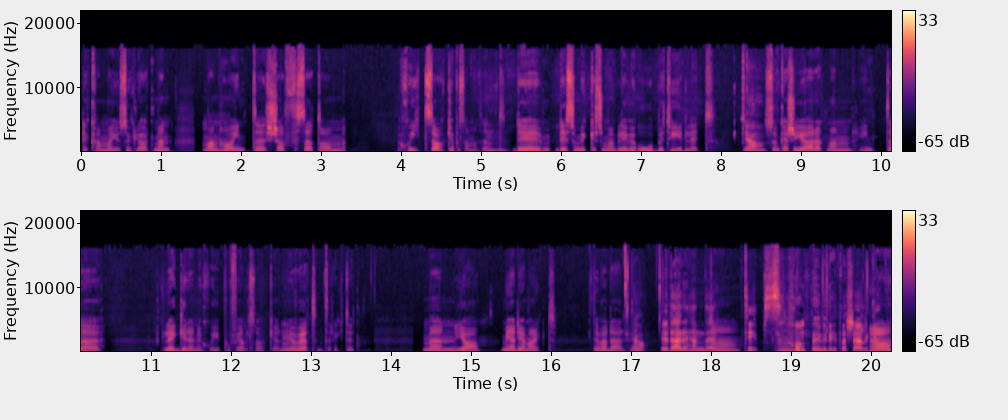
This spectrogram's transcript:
det kan man ju såklart, men man har inte tjafsat om skitsaker på samma sätt. Mm. Det, det är så mycket som har blivit obetydligt Ja, som kanske gör att man inte lägger energi på fel saker. Mm. Jag vet inte riktigt. Men ja, Mediamarkt. Det var där. ja, det är där det händer. Ja. Tips Mm. om ni vill hitta kärleken, Ja,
